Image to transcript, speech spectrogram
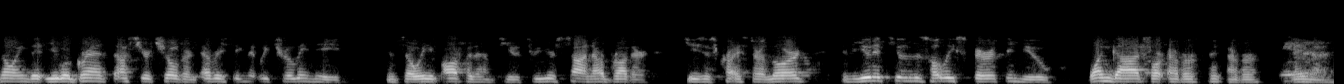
knowing that you will grant us, your children, everything that we truly need. And so we offer them to you through your Son, our brother, Jesus Christ our Lord, in the unity of his Holy Spirit in you, one God forever and ever. Amen. Amen.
